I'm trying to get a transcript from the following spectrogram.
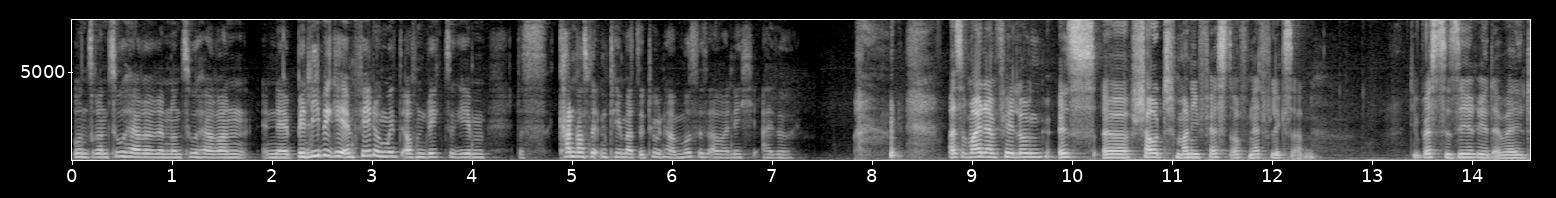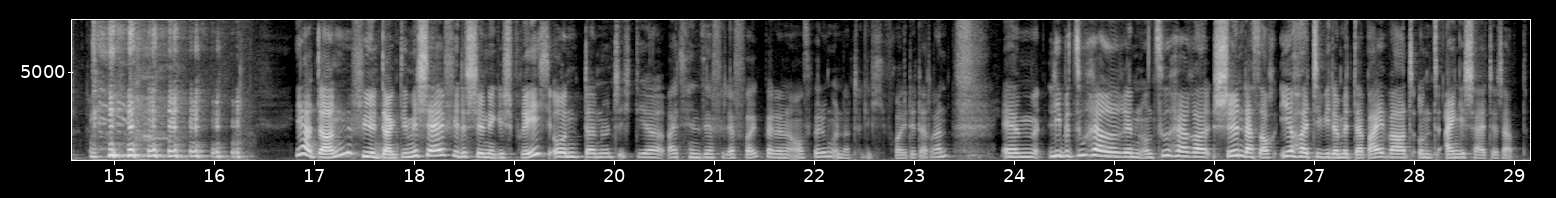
unseren Zuhörerinnen und Zuhörern eine beliebige Empfehlung mit auf den Weg zu geben. Das kann was mit dem Thema zu tun haben, muss es aber nicht. Also, also meine Empfehlung ist, äh, schaut Manifest auf Netflix an. Die beste Serie der Welt. Ja, dann vielen Dank dir, Michelle, für das schöne Gespräch und dann wünsche ich dir weiterhin sehr viel Erfolg bei deiner Ausbildung und natürlich Freude daran. Ähm, liebe Zuhörerinnen und Zuhörer, schön, dass auch ihr heute wieder mit dabei wart und eingeschaltet habt.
